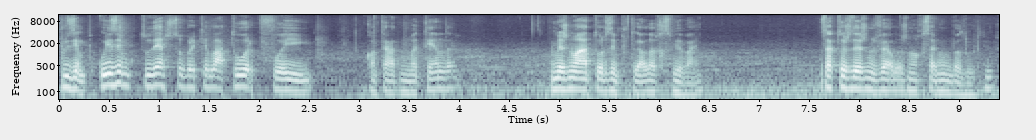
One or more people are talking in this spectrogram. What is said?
por exemplo, o exemplo que tu deste sobre aquele ator que foi encontrado numa tenda, mas não há atores em Portugal a receber bem. Os atores das novelas não recebem balúrdios.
